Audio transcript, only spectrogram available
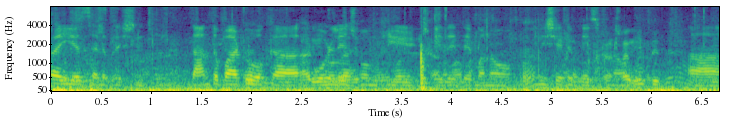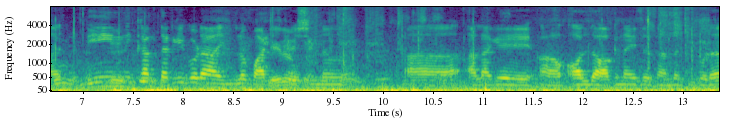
five years celebration దాంతోపాటు ఒక ఓల్డ్ ఏజ్ హోమ్కి ఏదైతే మనం ఇనిషియేటివ్ తీసుకున్నాం దీనికంతటికి కూడా ఇందులో పార్టిసిపేషన్ అలాగే ఆల్ ద ఆర్గనైజర్స్ అందరికీ కూడా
